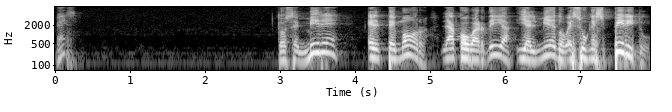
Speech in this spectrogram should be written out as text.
¿Ves? Entonces, mire el temor, la cobardía y el miedo es un espíritu.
